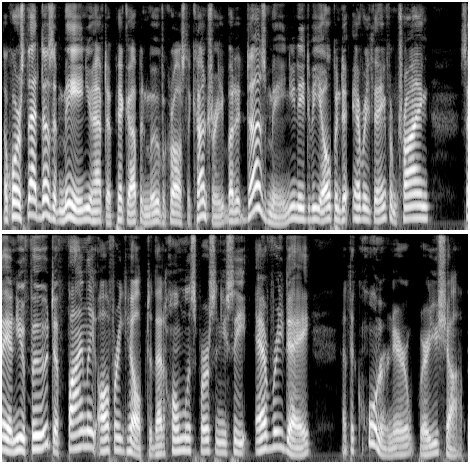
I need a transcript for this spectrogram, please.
Of course, that doesn't mean you have to pick up and move across the country, but it does mean you need to be open to everything from trying, say, a new food to finally offering help to that homeless person you see every day at the corner near where you shop.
